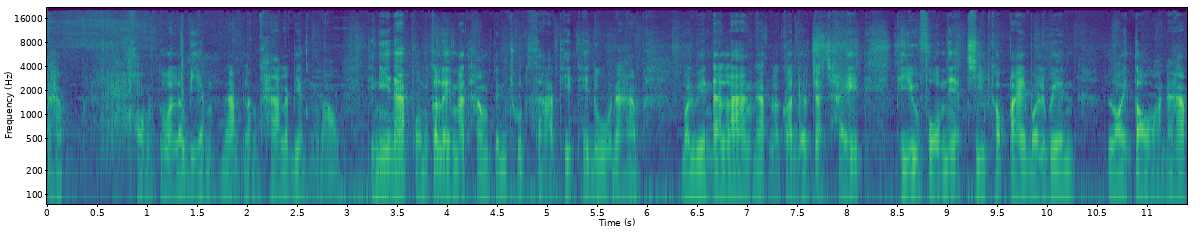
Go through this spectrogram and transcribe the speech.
นะครับของตัวระเบียงนะครับหลังคาระเบียงของเรา ทีนี้นะครับผมก็เลยมาทำเป็นชุดสาธิตให้ดูนะครับ บริเวณด้านล่างนะครับ แล้วก็เดี๋ยวจะใช้ PU Foam เนี่ยฉีดเข้าไปบริเวณรอยต่อนะครับ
